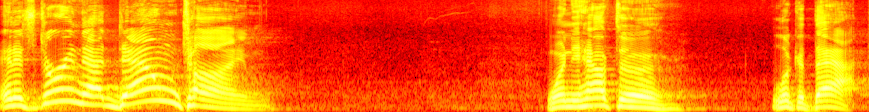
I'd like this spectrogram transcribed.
And it's during that downtime when you have to look at that.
